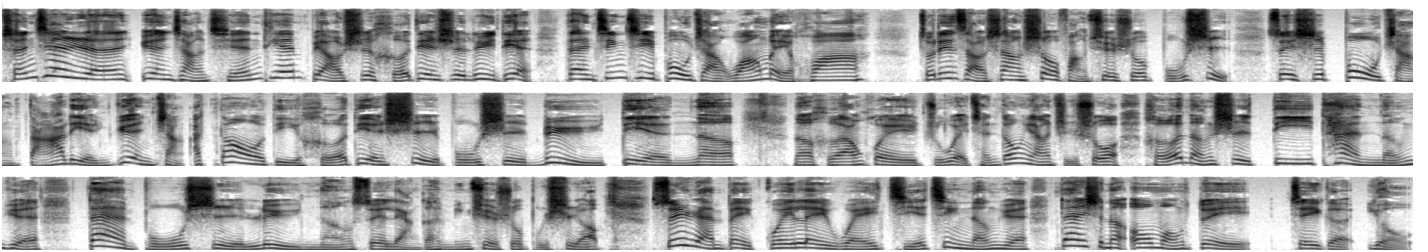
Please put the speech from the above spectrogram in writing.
陈建仁院长前天表示核电是绿电，但经济部长王美花昨天早上受访却说不是，所以是部长打脸院长啊！到底核电是不是绿电呢？那核安会主委陈东阳只说核能是低碳能源，但不是绿能，所以两个很明确说不是哦。虽然被归类为洁净能源，但是呢，欧盟对。这个有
